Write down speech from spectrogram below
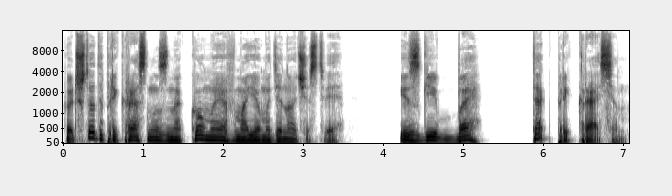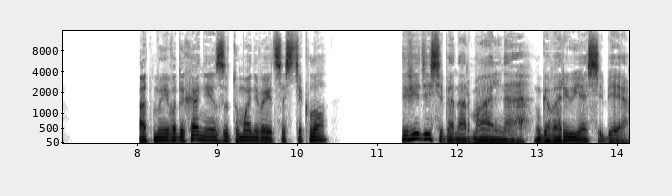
хоть что-то прекрасно знакомое в моем одиночестве. Изгиб «Б» так прекрасен. От моего дыхания затуманивается стекло. «Веди себя нормально», — говорю я себе.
